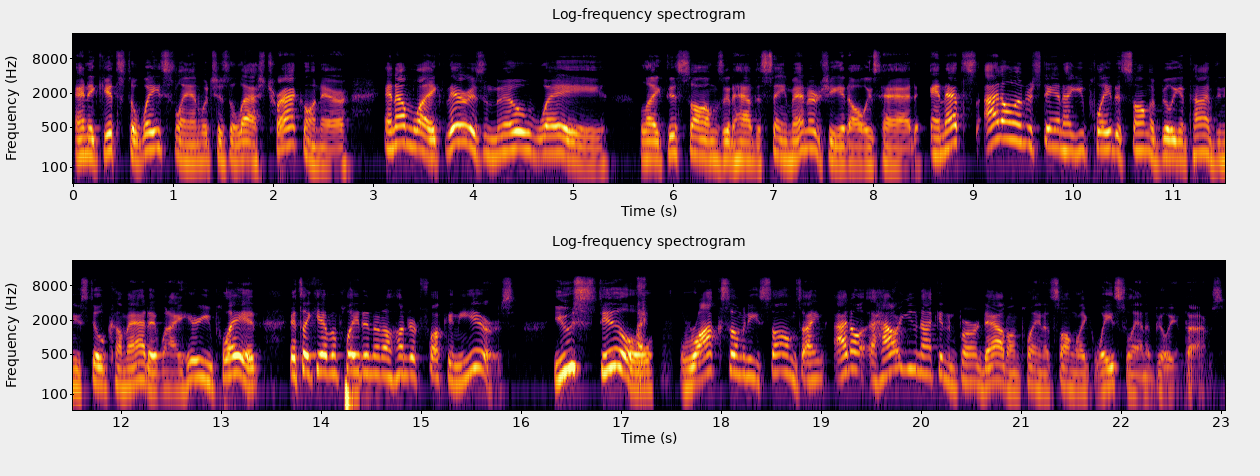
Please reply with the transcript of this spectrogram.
and it gets to Wasteland, which is the last track on there. And I'm like, there is no way like this song's gonna have the same energy it always had. And that's I don't understand how you play this song a billion times and you still come at it. When I hear you play it, it's like you haven't played it in a hundred fucking years. You still rock so many songs. I I don't how are you not getting burned out on playing a song like Wasteland a billion times?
